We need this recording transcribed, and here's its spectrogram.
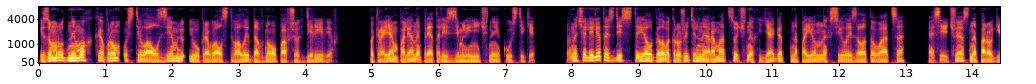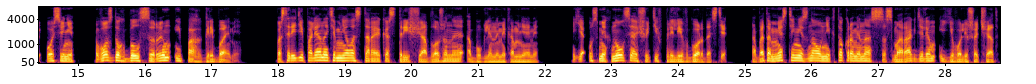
Изумрудный мох ковром устилал землю и укрывал стволы давно упавших деревьев. По краям поляны прятались земляничные кустики. В начале лета здесь стоял головокружительный аромат сочных ягод, напоенных силой золотого отца, а сейчас, на пороге осени, воздух был сырым и пах грибами. Посреди поляны темнело старое кострище, обложенное обугленными камнями. Я усмехнулся, ощутив прилив гордости. Об этом месте не знал никто, кроме нас со Смарагделем и его лишачат.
